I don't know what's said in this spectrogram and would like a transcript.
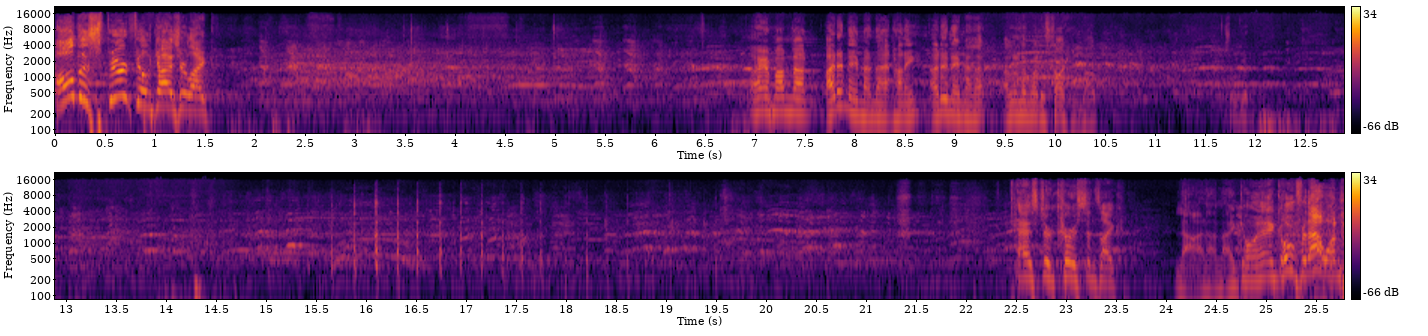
All the spirit filled guys are like, I am, I'm not, I didn't amen that, honey. I didn't amen that. I don't know what he's talking about. So good. Pastor Kirsten's like, no, no, no, I ain't going, going for that one.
